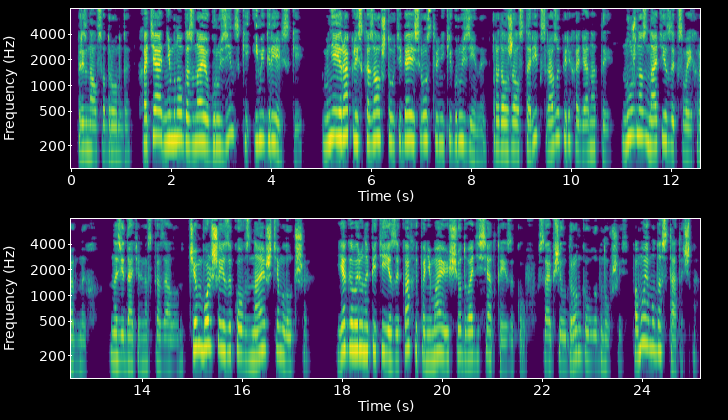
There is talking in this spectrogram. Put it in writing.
— признался Дронго, «хотя немного знаю грузинский и мигрельский». «Мне Ираклий сказал, что у тебя есть родственники грузины», — продолжал старик, сразу переходя на «ты». «Нужно знать язык своих родных», — назидательно сказал он. «Чем больше языков знаешь, тем лучше». «Я говорю на пяти языках и понимаю еще два десятка языков», — сообщил Дронго, улыбнувшись. «По-моему, достаточно.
